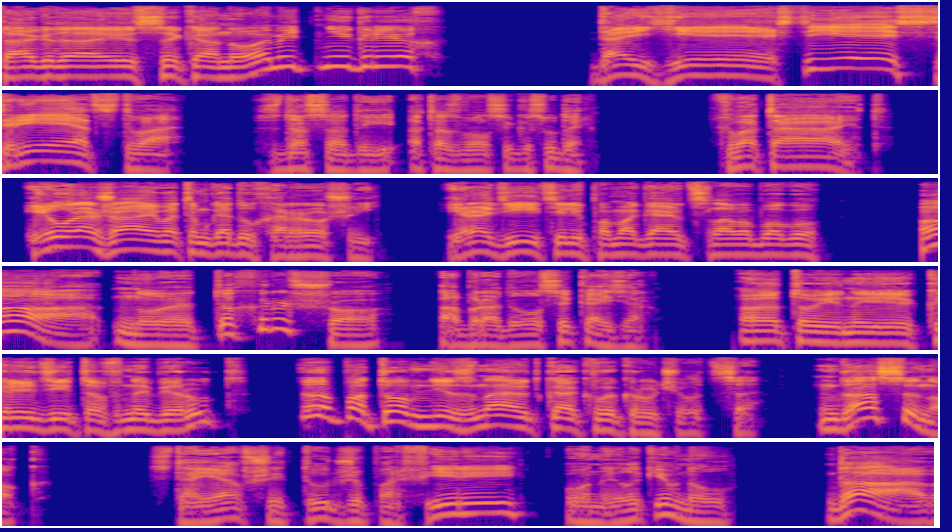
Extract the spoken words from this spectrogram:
«Тогда и сэкономить не грех». «Да есть, есть средства!» — с досадой отозвался государь. «Хватает. И урожай в этом году хороший, и родители помогают, слава богу». «А, ну это хорошо», — обрадовался Кайзер. А то иные кредитов наберут, а потом не знают, как выкручиваться. Да, сынок?» Стоявший тут же Порфирий уныло кивнул. «Да,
